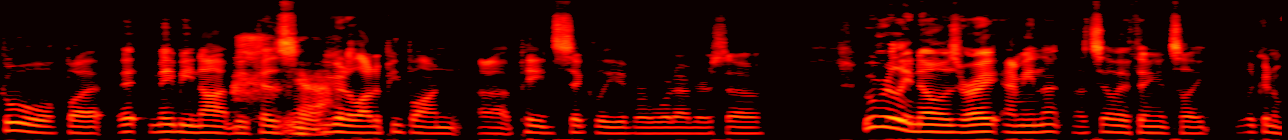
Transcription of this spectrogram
cool, but it maybe not because Yeah. you got a lot of people on uh, paid sick leave or whatever. So who really knows, right? I mean, that that's the other thing. It's like looking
